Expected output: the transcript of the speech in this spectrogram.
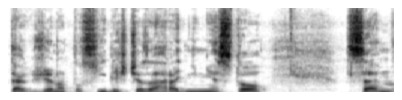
takže na to sídliště Zahradní město jsem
